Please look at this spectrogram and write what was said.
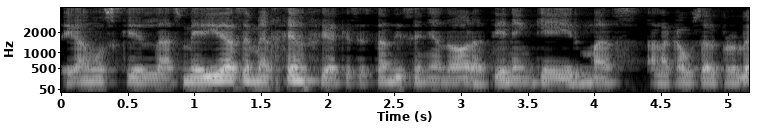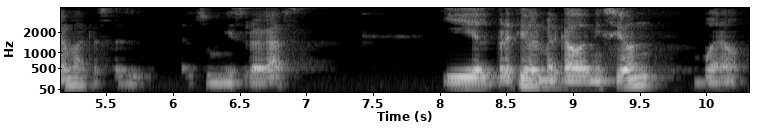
digamos que las medidas de emergencia que se están diseñando ahora tienen que ir más a la causa del problema, que es el, el suministro de gas. Y el precio del mercado de emisión bueno,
